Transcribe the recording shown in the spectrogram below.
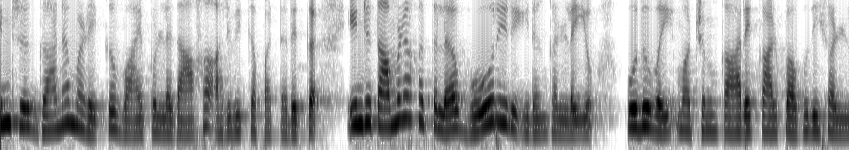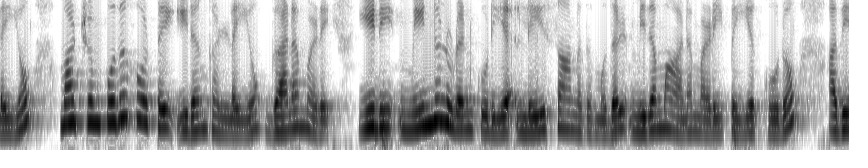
இன்று கனமழைக்கு வாய்ப்புள்ளதாக அறிவிக்கப்பட்டிருக்கு. இன்று தமிழகத்தில் ஓரிரு இடங்கள் இடங்கள்லையும் புதுவை மற்றும் காரைக்கால் பகுதிகள்லையும் மற்றும் புதுக்கோட்டை இடங்கள்லையும் கனமழை இடி மின்னலுடன் கூடிய லேசானது முதல் மிதமான மழை பெய்யக்கூடும். அதே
